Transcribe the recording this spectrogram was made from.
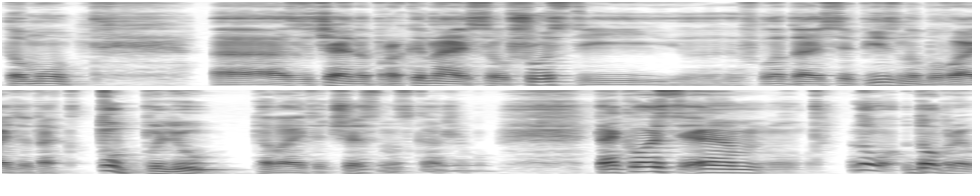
Тому, е, звичайно, прокинаюся о шостій і е, вкладаюся пізно. Буває так туплю, давайте чесно скажемо. Так ось, е, ну добре,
